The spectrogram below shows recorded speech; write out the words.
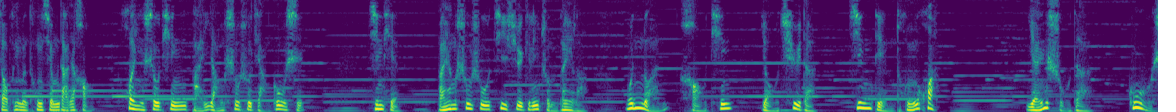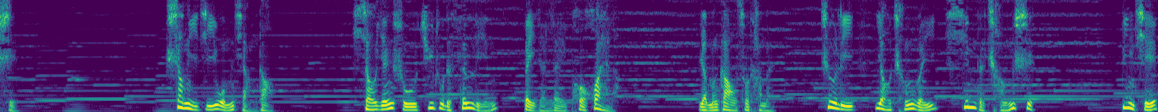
小朋友们、同学们，大家好，欢迎收听白羊叔叔讲故事。今天，白羊叔叔继续给你准备了温暖、好听、有趣的经典童话《鼹鼠的故事》。上一集我们讲到，小鼹鼠居住的森林被人类破坏了，人们告诉他们，这里要成为新的城市，并且。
